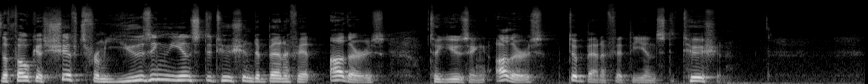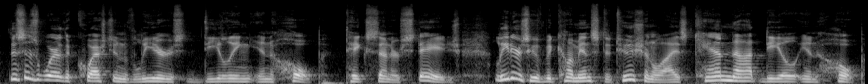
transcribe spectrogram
The focus shifts from using the institution to benefit others to using others to benefit the institution. This is where the question of leaders dealing in hope takes center stage. Leaders who've become institutionalized cannot deal in hope.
